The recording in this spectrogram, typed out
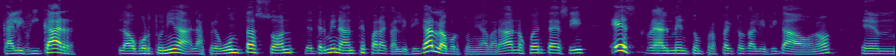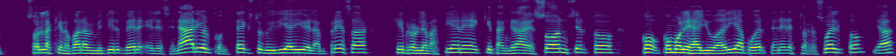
calificar la oportunidad. Las preguntas son determinantes para calificar la oportunidad, para darnos cuenta de si es realmente un prospecto calificado, ¿no? Em, son las que nos van a permitir ver el escenario, el contexto que hoy día vive la empresa, qué problemas tiene, qué tan graves son, ¿cierto? cómo, les ayudaría a poder tener esto resuelto, ¿ya?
